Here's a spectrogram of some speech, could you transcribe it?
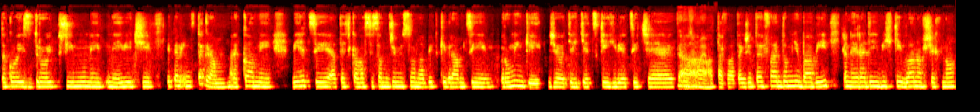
takový zdroj příjmu nej, největší je ten Instagram, reklamy, věci a teďka vlastně samozřejmě jsou nabídky v rámci rominky, že jo, těch dětských věciček a, a takhle, takže to je fajn, to mě baví nejraději bych kývla na všechno,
